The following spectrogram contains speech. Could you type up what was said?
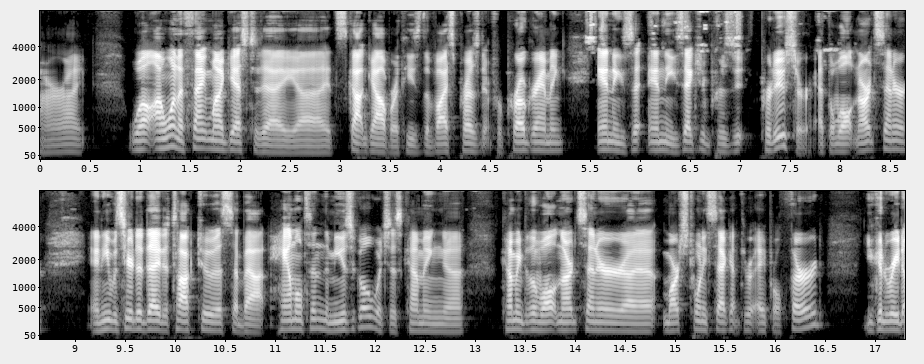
All right. Well, I want to thank my guest today. Uh, it's Scott Galbraith. He's the Vice President for Programming and, exe- and the Executive Producer at the Walton Arts Center. And he was here today to talk to us about Hamilton, the musical, which is coming uh, coming to the Walton Arts Center uh, March 22nd through April 3rd. You can read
